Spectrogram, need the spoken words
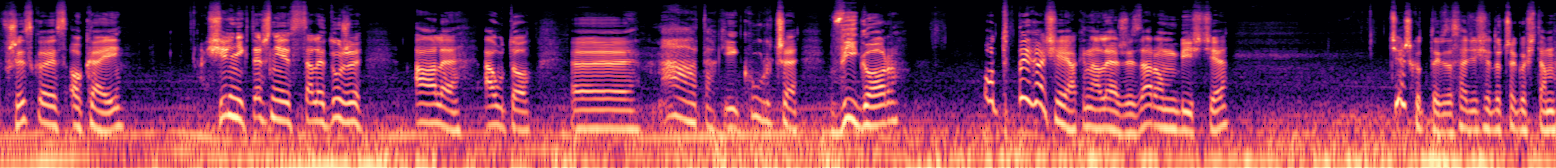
Wszystko jest ok. Silnik też nie jest wcale duży, ale auto e, ma taki kurcze wigor. Odpycha się jak należy, zarąbiście. ciężko tutaj w zasadzie się do czegoś tam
